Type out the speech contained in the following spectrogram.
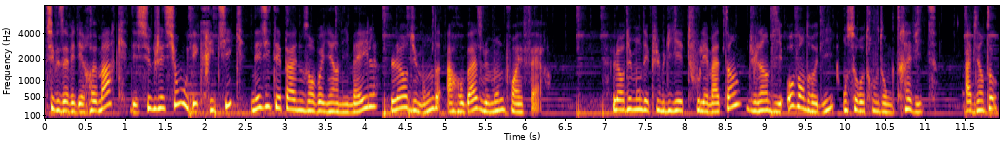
Si vous avez des remarques, des suggestions ou des critiques, n'hésitez pas à nous envoyer un email l'heure du monde L'heure du monde est publiée tous les matins, du lundi au vendredi. On se retrouve donc très vite. À bientôt.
